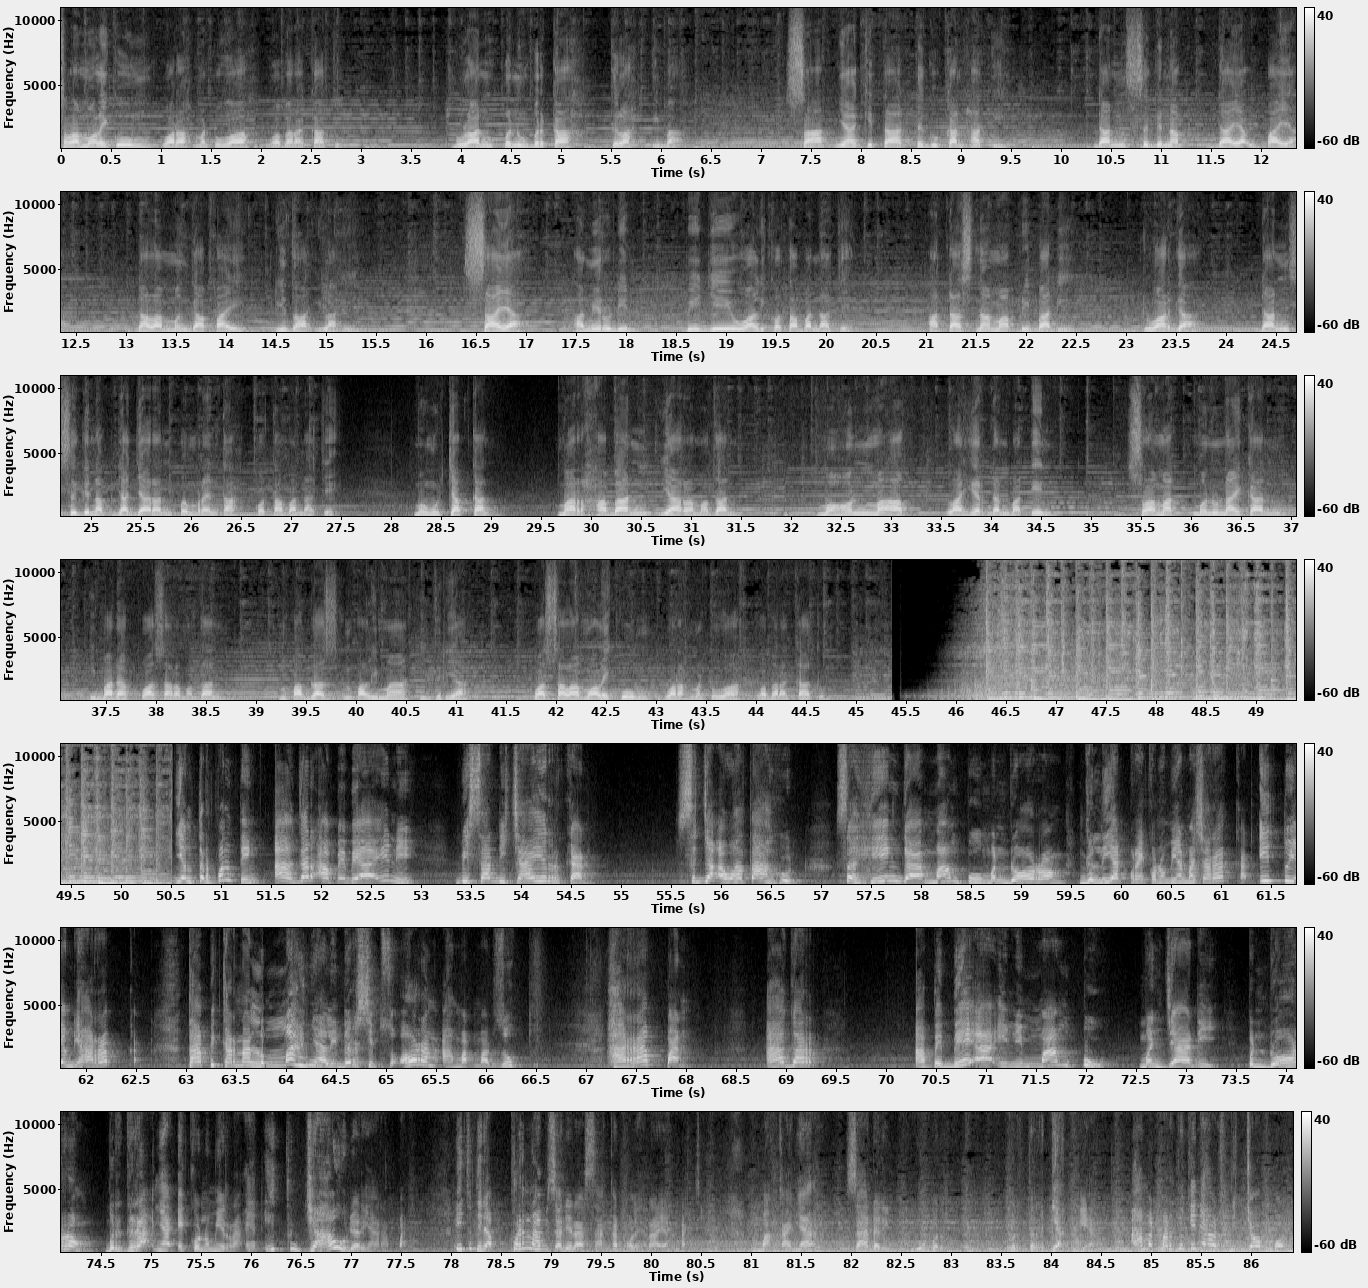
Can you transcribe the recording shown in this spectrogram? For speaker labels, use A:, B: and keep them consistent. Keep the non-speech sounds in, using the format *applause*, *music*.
A: Assalamualaikum warahmatullahi wabarakatuh. Bulan penuh berkah telah tiba. Saatnya kita teguhkan hati dan segenap daya upaya dalam menggapai ridha ilahi. Saya Amiruddin, PJ Wali Kota Banda Aceh, atas nama pribadi, keluarga, dan segenap jajaran pemerintah Kota Banda Aceh mengucapkan marhaban ya Ramadan. Mohon maaf lahir dan batin. Selamat menunaikan ibadah puasa Ramadan 1445 Hijriah. Wassalamualaikum warahmatullahi wabarakatuh.
B: Yang terpenting agar APBA ini bisa dicairkan sejak awal tahun sehingga mampu mendorong geliat perekonomian masyarakat. Itu yang diharapkan. Tapi karena lemahnya leadership seorang Ahmad Marzuki, harapan agar APBA ini mampu menjadi pendorong bergeraknya ekonomi rakyat itu jauh dari harapan. Itu tidak pernah bisa dirasakan oleh rakyat Aceh. Makanya saya dari dulu ber, berteriak ya, Ahmad Marzuki ini harus dicopot.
